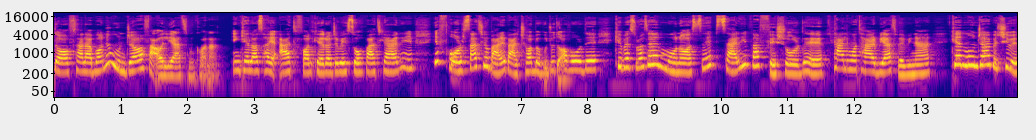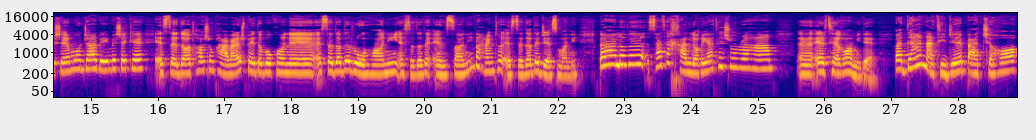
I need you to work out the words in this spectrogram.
داوطلبانه اونجا فعالیت می‌کنن. این کلاس های اطفال که راجع به صحبت کردیم یه فرصتی رو برای بچه ها به وجود آورده که به صورت مناسب سریع و فشرده تعلیم و تربیت ببینن که منجر به چی بشه؟ منجر به این بشه که استعدادهاشون پرورش پیدا بکنه استعداد روحانی استعداد انسانی و همینطور استعداد جسمانی. به علاوه سطح خلاقیتشون رو هم ارتقا میده. و در نتیجه بچه ها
